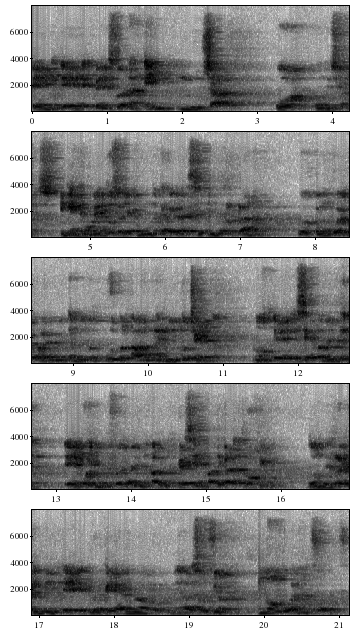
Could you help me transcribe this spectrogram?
en Venezuela en luchar por condiciones. En este momento sería como una carrera de 100 metros plano, pues un juego de 90 minutos de fútbol abandonar en el minuto 80. ¿no? Eh, ciertamente, eh, hoy en Venezuela hay una, una, especie de empate catastrófico donde el régimen eh, bloquea una oportunidad de solución. No podemos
